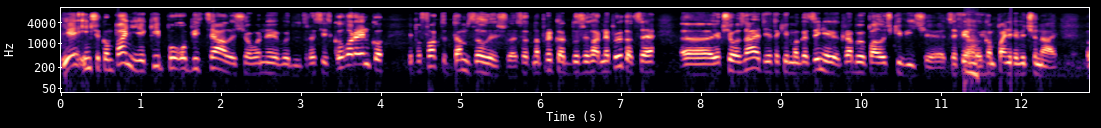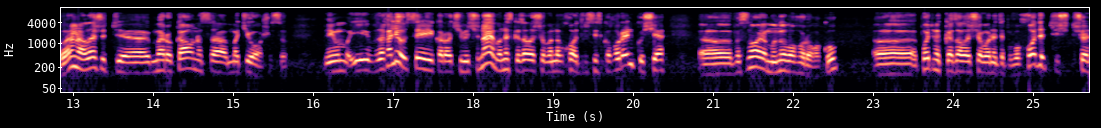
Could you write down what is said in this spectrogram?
Є інші компанії, які пообіцяли, що вони вийдуть з російського ринку, і по факту там залишились. От, наприклад, дуже гарний приклад. Це е, якщо ви знаєте, є такі магазині крабові палички Вічі. Це фірма компанія Вічинай. Вона належить е, меру Каунаса Матіошесу. І, і взагалі оцей коротше Вічинай, вони сказали, що вона входить з російського ринку ще е, весною минулого року. Е, потім казали, що вони типу виходять, що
